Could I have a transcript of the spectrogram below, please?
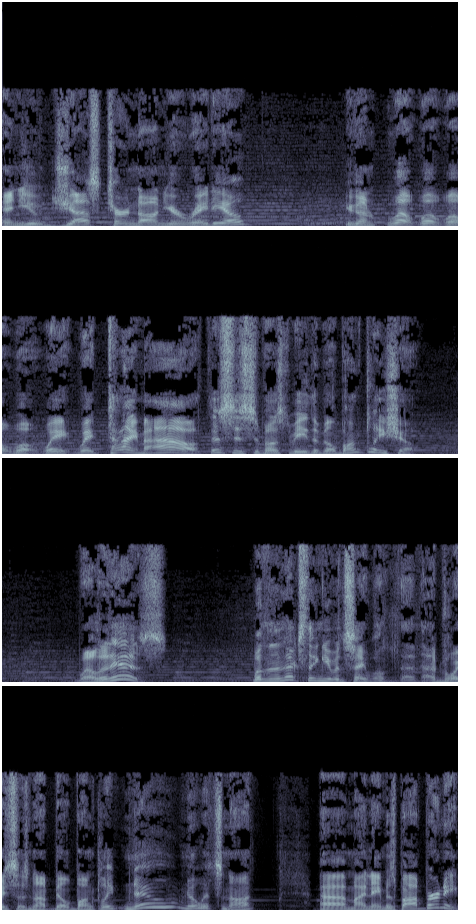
and you just turned on your radio, you're going, whoa, whoa, whoa, whoa, wait, wait, time out. This is supposed to be the Bill Bunkley show. Well, it is. Well, the next thing you would say, well, th- that voice is not Bill Bunkley. No, no, it's not. Uh, my name is Bob Burney,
